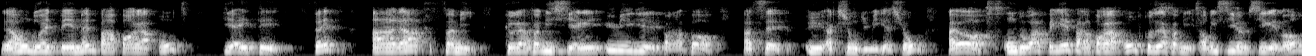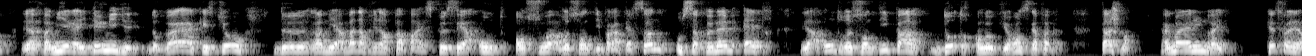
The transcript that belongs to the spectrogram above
La honte doit être payée même par rapport à la honte qui a été faite à la famille que la famille, si elle est humiliée par rapport à cette action d'humiliation, alors on doit payer par rapport à la honte causée à la famille. Or, ici, même s'il est mort, la famille, elle a été humiliée. Donc, voilà la question de Rabbi Abba d'après Papa. Est-ce que c'est la honte en soi ressentie par la personne ou ça peut même être la honte ressentie par d'autres, en l'occurrence la famille? Tachma. Qu'est-ce qu'on a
